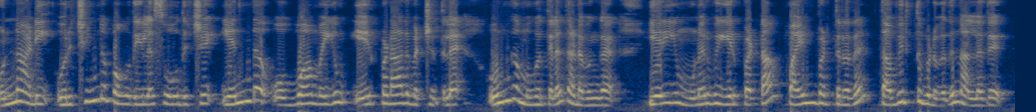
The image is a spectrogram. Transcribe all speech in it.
முன்னாடி ஒரு சின்ன பகுதியில சோதிச்சு எந்த ஒவ்வாமையும் ஏற்படாத பட்சத்துல உங்க முகத்துல தடவுங்க. எரியும் உணர்வு ஏற்பட்டா பயன்படுத்துறத தவிர்த்து விடுவது நல்லது.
